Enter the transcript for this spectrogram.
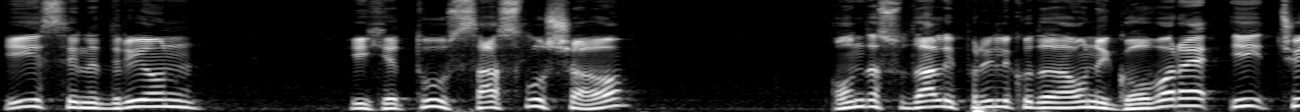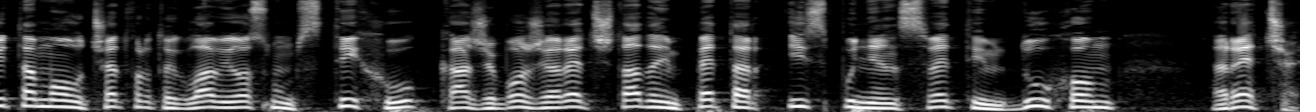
i Sinedrion ih je tu saslušao onda su dali priliku da oni govore i čitamo u četvrtoj glavi osmom stihu, kaže Božja reč, šta da im Petar ispunjen svetim duhom reče.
